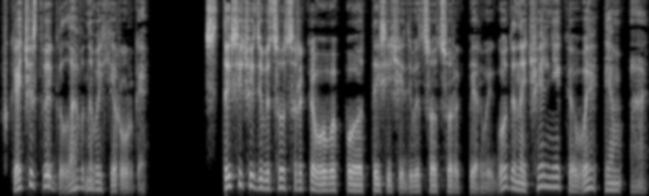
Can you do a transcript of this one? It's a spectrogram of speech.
в качестве главного хирурга. С 1940 по 1941 годы начальник ВМА.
